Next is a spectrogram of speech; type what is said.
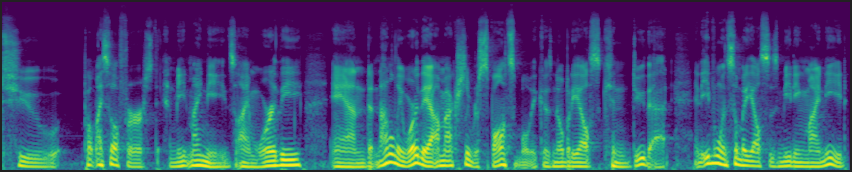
to put myself first and meet my needs. I'm worthy, and not only worthy, I'm actually responsible because nobody else can do that. And even when somebody else is meeting my need,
